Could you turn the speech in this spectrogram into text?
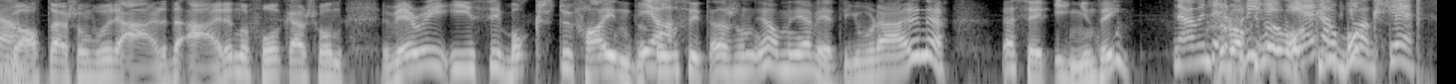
ja. bakgate. Er sånn, hvor er det det er hen? Og folk er sånn Very easy box to find. Ja. Og så sitter jeg der sånn Ja, men jeg vet ikke hvor det er hen, jeg. Jeg ser ingenting. Nei, men det, Det var fordi ikke noe- det det var er ikke noe ganske boks. vanskelig.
